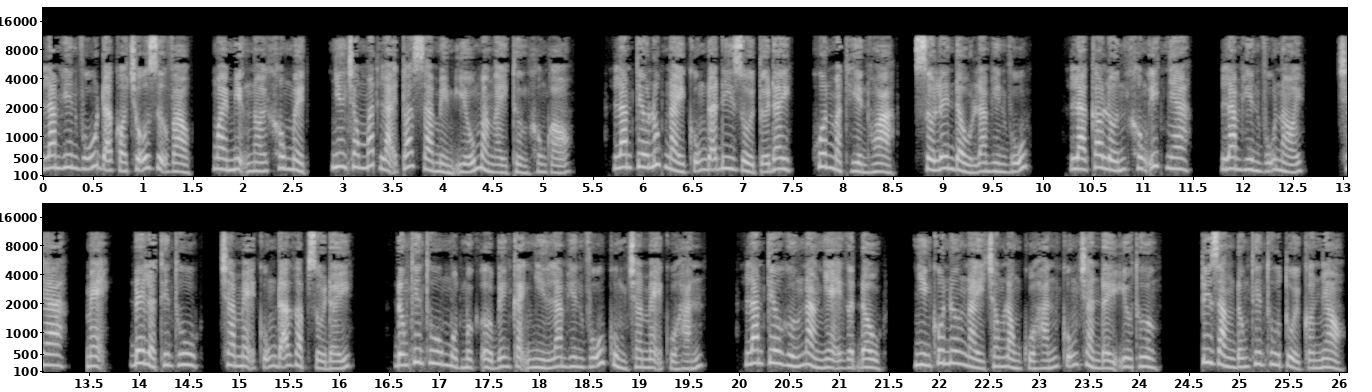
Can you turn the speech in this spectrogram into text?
Lam Hiên Vũ đã có chỗ dựa vào, ngoài miệng nói không mệt, nhưng trong mắt lại toát ra mềm yếu mà ngày thường không có. Lam Tiêu lúc này cũng đã đi rồi tới đây, khuôn mặt hiền hòa, sờ lên đầu Lam Hiên Vũ. Là cao lớn không ít nha, Lam Hiên Vũ nói. Cha, mẹ, đây là Thiên Thu, cha mẹ cũng đã gặp rồi đấy. Đồng Thiên Thu một mực ở bên cạnh nhìn Lam Hiên Vũ cùng cha mẹ của hắn. Lam Tiêu hướng nàng nhẹ gật đầu, nhìn cô nương này trong lòng của hắn cũng tràn đầy yêu thương. Tuy rằng đống Thiên Thu tuổi còn nhỏ,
